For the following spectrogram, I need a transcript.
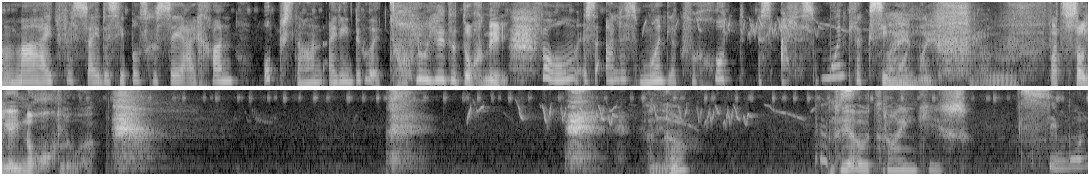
maar hy het vir sy disippels gesê hy gaan opstaan uit die dood. Glo jy dit tog nie? Vir hom is alles moontlik, vir God is alles moontlik, Ai Simon. my vrou, wat sal jy nog glo? En nou? Die ou traantjies. Simon.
